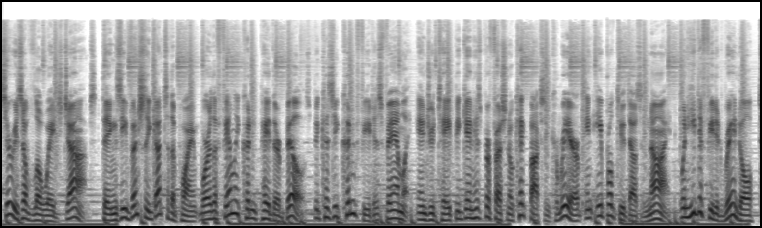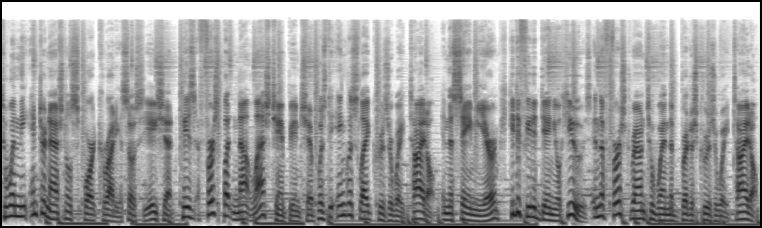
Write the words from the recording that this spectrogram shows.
series of low wage jobs. Things eventually got to the point where the family couldn't pay their bills because he couldn't feed his family. Andrew Tate began his professional kickboxing career in April 2009 when he defeated Randall to win the International Sport Karate Association. His first but not last championship was the English Light Cruiserweight title. In the same year, he defeated Daniel Hughes in the first round to win the British Cruiserweight title.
